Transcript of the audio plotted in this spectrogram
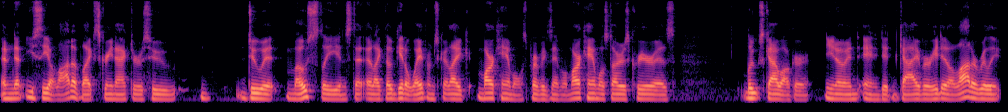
And you see a lot of like screen actors who do it mostly instead, like they'll get away from screen. Like Mark Hamill is perfect example. Mark Hamill started his career as Luke Skywalker, you know, and, and he did Guyver. He did a lot of really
